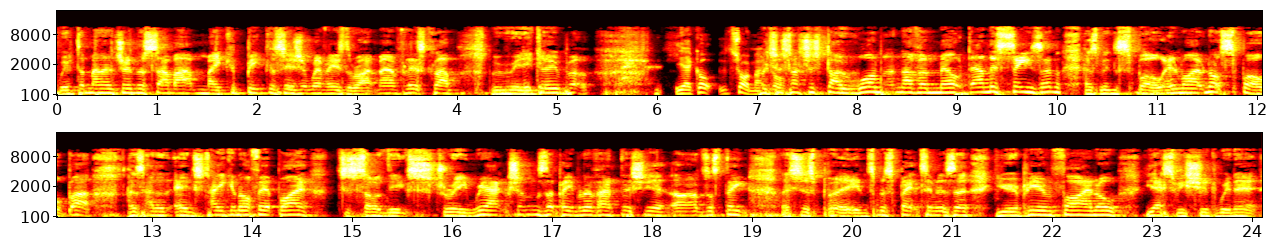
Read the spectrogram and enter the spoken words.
with the manager in the summer and make a big decision whether he's the right man for this club. We really do, but yeah, go. Sorry, mate. Just, I just don't want another meltdown. This season has been spoiled in my not spoiled, but has had an edge taken off it by just some of the extreme reactions that people have had this year. I just think let's just put it into perspective. It's a European final. Yes, we should win it,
